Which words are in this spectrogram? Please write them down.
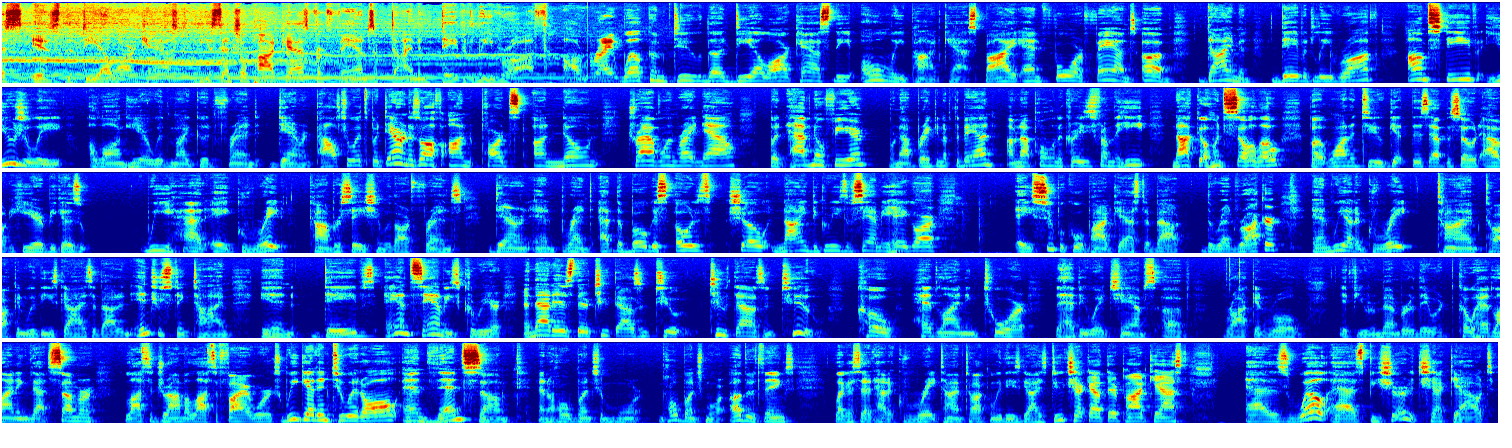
This is the DLR Cast, the essential podcast for fans of Diamond David Lee Roth. All right, welcome to the DLR Cast, the only podcast by and for fans of Diamond David Lee Roth. I'm Steve, usually along here with my good friend Darren Paltrowitz, but Darren is off on parts unknown, traveling right now. But have no fear, we're not breaking up the band. I'm not pulling the crazies from the heat, not going solo, but wanted to get this episode out here because we had a great conversation with our friends Darren and Brent at the Bogus Otis show, Nine Degrees of Sammy Hagar, a super cool podcast about the Red Rocker. And we had a great time talking with these guys about an interesting time in Dave's and Sammy's career, and that is their 2002, 2002 co headlining tour, the heavyweight champs of rock and roll. If you remember, they were co headlining that summer. Lots of drama, lots of fireworks. We get into it all and then some, and a whole bunch of more, a whole bunch more other things. Like I said, had a great time talking with these guys. Do check out their podcast, as well as be sure to check out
